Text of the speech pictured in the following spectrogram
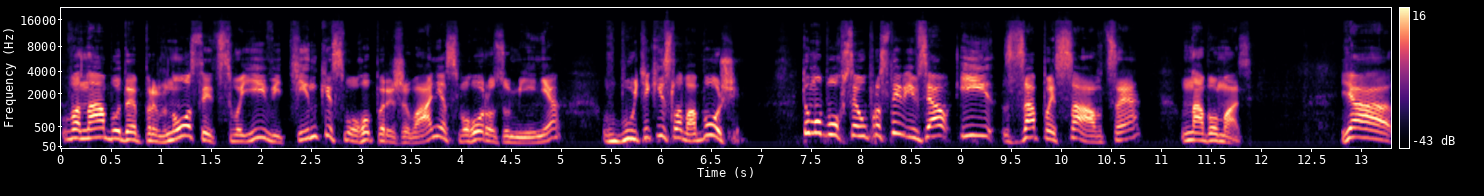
вона буде привносити свої відтінки свого переживання, свого розуміння в будь-які слова Божі. Тому Бог все упростив і взяв і записав це на бумазі. Я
